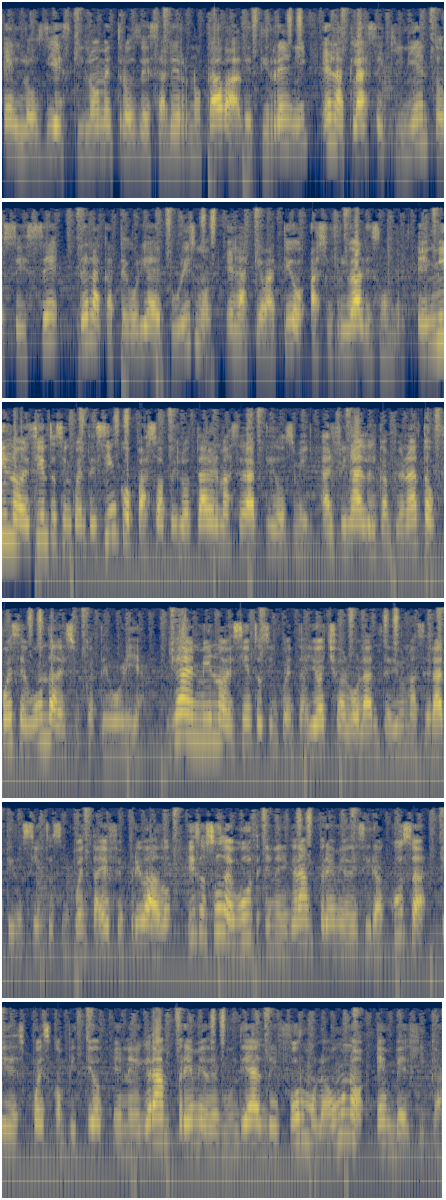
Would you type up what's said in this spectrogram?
en los 10 kilómetros de Salerno Cava de Tirreni en la clase 500 cc de la categoría de turismos, en la que batió a sus rivales hombres. En 1955 pasó a pilotar el Maserati 2000. Al final del campeonato fue segunda de su categoría. Ya en 1958, al volante de un Maserati 250F privado, hizo su debut en el Gran Premio de Siracusa y después compitió en el Gran Premio del Mundial de Fórmula 1 en Bélgica.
